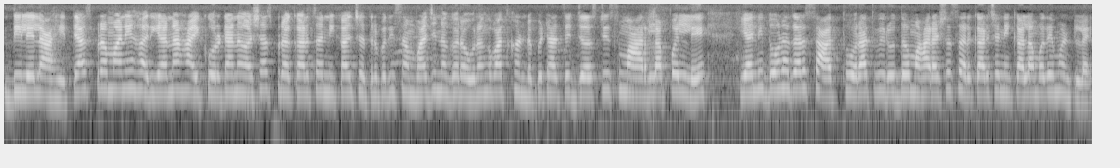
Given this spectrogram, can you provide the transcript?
दिलेला आहे. त्याचप्रमाणे हरियाणा हायकोर्टानं अशाच प्रकारचा निकाल छत्रपती संभाजीनगर औरंगाबाद खंडपीठाचे जस्टिस मारला पल्ले यांनी दोन हजार सात थोरात विरुद्ध महाराष्ट्र सरकारच्या निकालामध्ये म्हटलंय.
